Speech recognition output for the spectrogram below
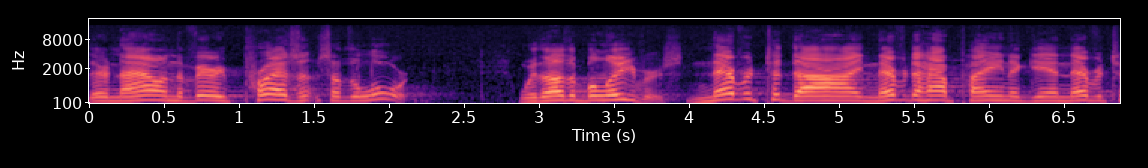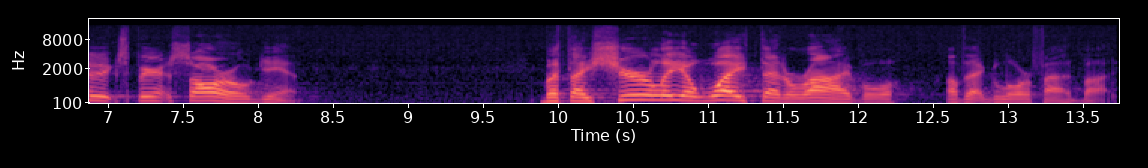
They're now in the very presence of the Lord with other believers, never to die, never to have pain again, never to experience sorrow again. But they surely await that arrival of that glorified body.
